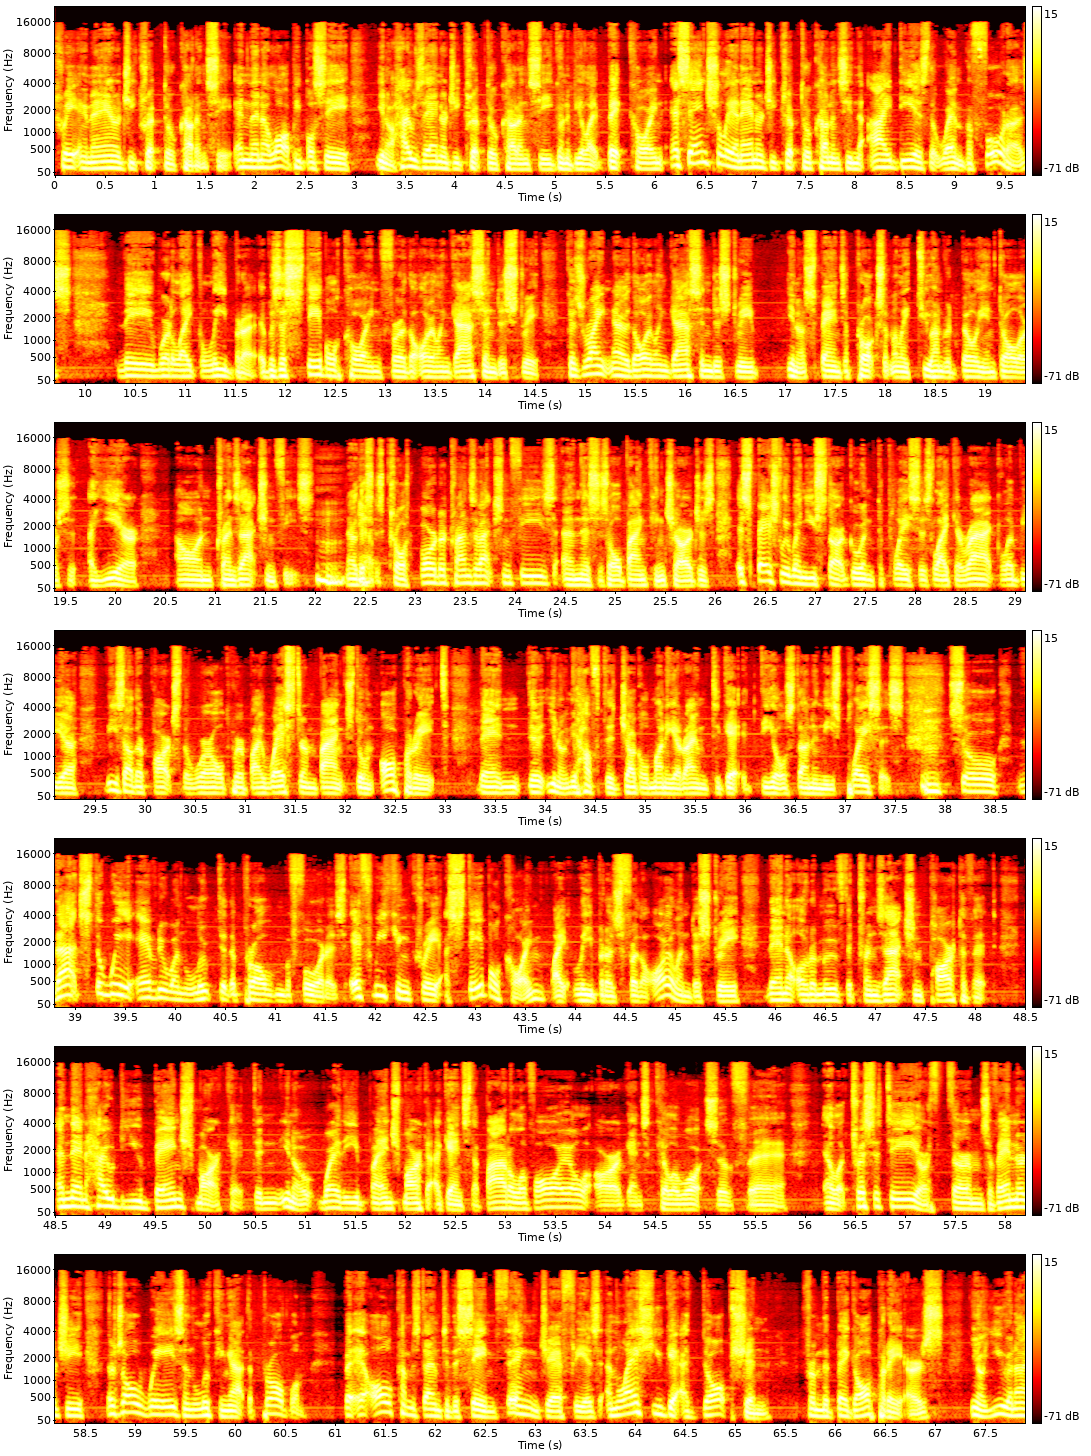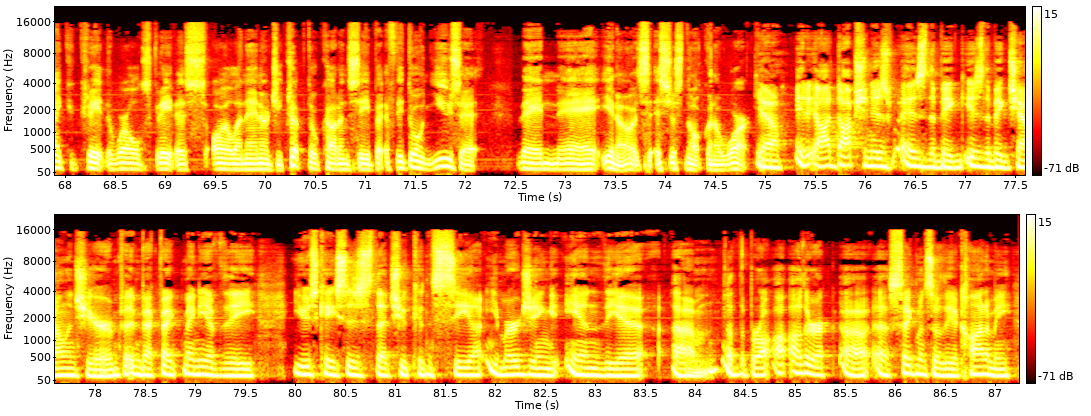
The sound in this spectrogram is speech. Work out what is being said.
creating an energy cryptocurrency. And then a lot of people say, you know, how's energy cryptocurrency going to be like Bitcoin? Essentially, an energy cryptocurrency, and the ideas that went before us they were like Libra. It was a stable coin for the oil and gas industry because right now the oil and gas industry, you know, spends approximately two hundred billion dollars a year on transaction fees. Mm, now, this yeah. is cross border transaction fees, and this is all banking charges, especially when you start going to places like Iraq, Libya, these other parts of the world whereby Western banks don't operate. Then, you know, they have to juggle money around to get deals done in these places. Mm. So that's the way everyone looked at the problem before is if we can create a stable coin like Libras for the oil industry, then it'll remove the transaction part of it and then how do you benchmark it? And you know whether you benchmark it against a barrel of oil or against kilowatts of uh, electricity or therms of energy there's all ways in looking at the problem. But it all comes down to the same thing Geoffrey is unless you get adoption from the big operators you know you and i could create the world's greatest oil and energy cryptocurrency but if they don't use it then uh, you know it's it's just not going to work. Yeah, it, adoption is is the big is the big challenge here. In fact, many of the use cases that you can see uh, emerging in the uh, um, of the broad, other uh, uh, segments of the economy.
